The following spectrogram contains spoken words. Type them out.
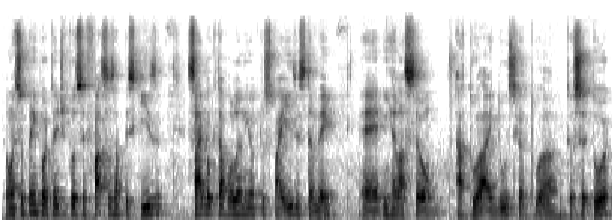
Então é super importante que você faça essa pesquisa, saiba o que está rolando em outros países também é, em relação à tua indústria, ao teu setor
